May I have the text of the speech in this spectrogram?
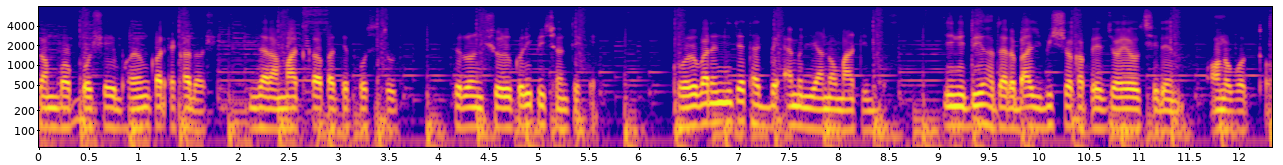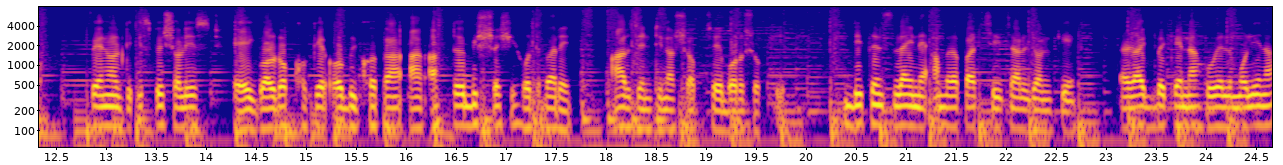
সম্ভাব্য সেই ভয়ঙ্কর একাদশ, যারা মাঠ কাঁপাতে প্রস্তুত। চলুন শুরু করি পিছন থেকে। গোলবারের নিচে থাকবে অ্যামিলিয়ানো মার্টিনেস, যিনি দুই হাজার বাইশ বিশ্বকাপে জয়েও ছিলেন অনবদ্য। পেনাল্টি স্পেশালিস্ট এই গোলরক্ষকের অভিজ্ঞতা আর আত্মবিশ্বাসী হতে পারে আর্জেন্টিনার সবচেয়ে বড় শক্তি। ডিফেন্স লাইনে আমরা পাচ্ছি চারজনকে। রাইট ব্যাকে নাহুয়েল মলিনা,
